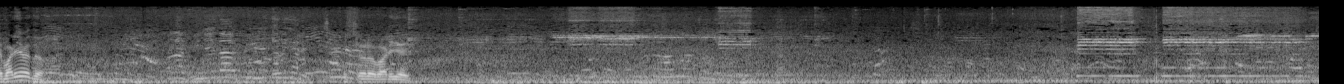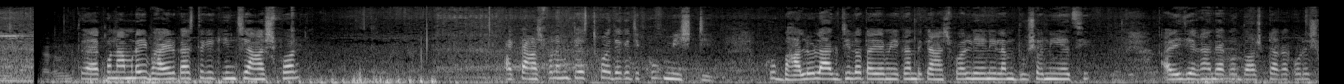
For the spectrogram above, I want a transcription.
এ বাড়ি যাবে তো? চলো বাড়ি যাই। তো এখন আমরা এই ভাইয়ের কাছ থেকে কিনছি আঁশফল। একটা আঁশফল আমি টেস্ট করে দেখেছি খুব মিষ্টি। খুব ভালো লাগছিল তাই আমি এখান থেকে আঁশফল নিয়ে নিলাম দুশো নিয়েছি। আর এই যে এখানে দেখো দশ টাকা করে শ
